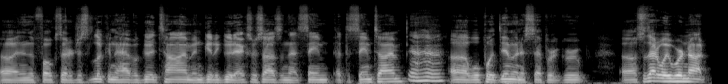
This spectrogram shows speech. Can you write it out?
uh, and the folks that are just looking to have a good time and get a good exercise in that same at the same time, uh we'll put them in a separate group. Uh, so that way we're not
